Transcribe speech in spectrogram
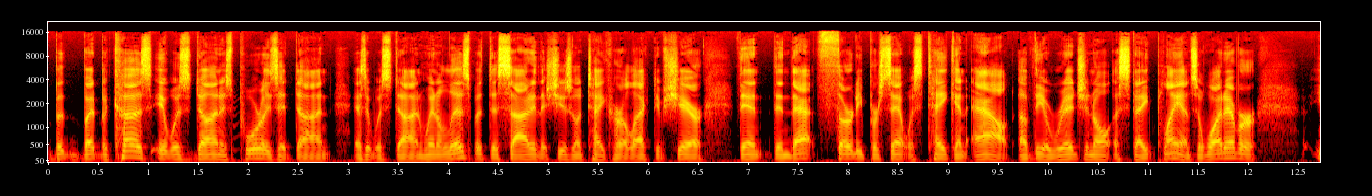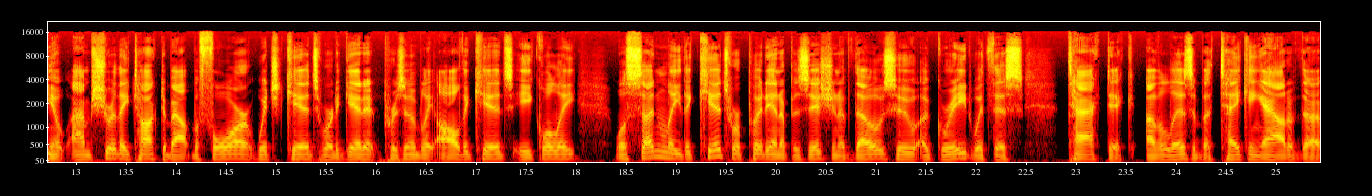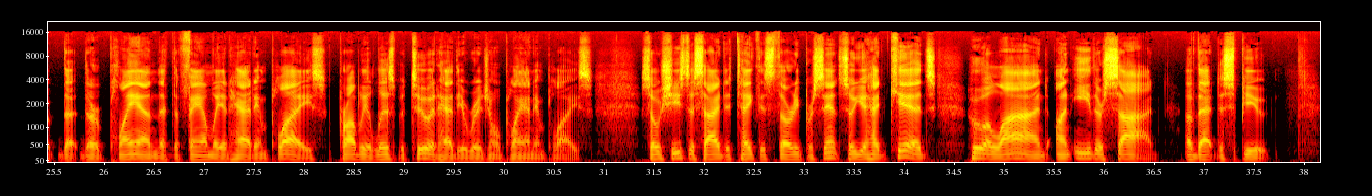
but but because it was done as poorly as it done as it was done, when Elizabeth decided that she was going to take her elective share, then then that thirty percent was taken out of the original estate plan. So whatever you know, I'm sure they talked about before which kids were to get it, presumably all the kids equally. Well, suddenly the kids were put in a position of those who agreed with this tactic of Elizabeth taking out of the, the their plan that the family had had in place. Probably Elizabeth too had had the original plan in place. So she's decided to take this 30%. So you had kids who aligned on either side of that dispute.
